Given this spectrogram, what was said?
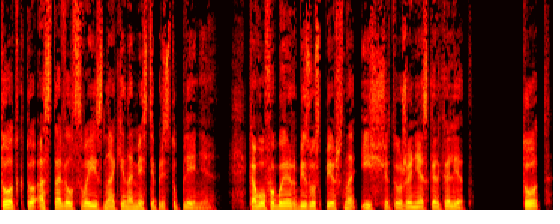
Тот, кто оставил свои знаки на месте преступления, кого ФБР безуспешно ищет уже несколько лет. Тот,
